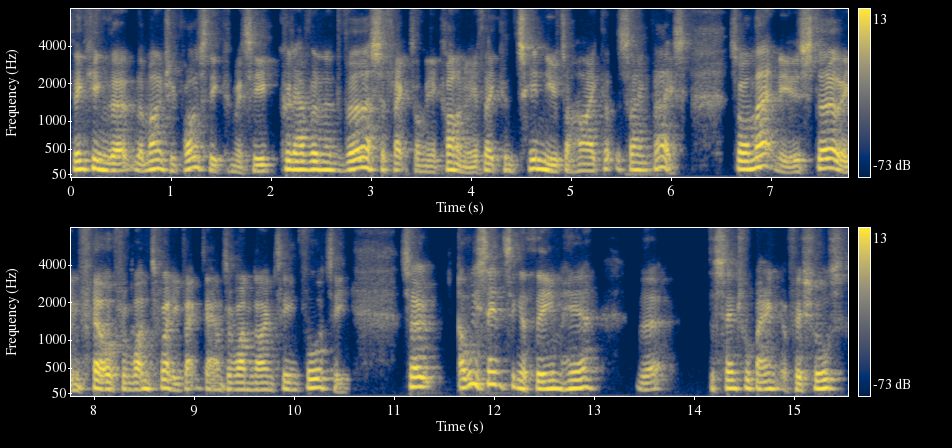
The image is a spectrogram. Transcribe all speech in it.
thinking that the Monetary Policy Committee could have an adverse effect on the economy if they continue to hike at the same pace. So on that news, sterling fell from 120 back down to 119.40. So are we sensing a theme here that the central bank officials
